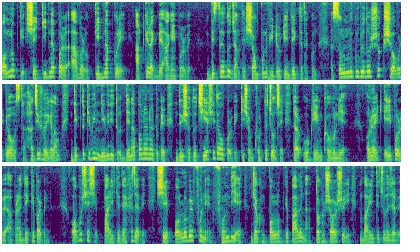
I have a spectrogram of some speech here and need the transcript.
পল্লবকে সেই কিডন্যাপাররা আবারও কিডন্যাপ করে আটকে রাখবে আগামী পর্বে। বিস্তারিত জানতে সম্পূর্ণ ভিডিওটি দেখতে থাকুন। আসসালামু আলাইকুম, প্রিয় দর্শক। সবার কি অবস্থা? হাজির হয়ে গেলাম দীপ্ত টিভির নিবেদিত দেনাপনা নাটকের দুইশত ছিয়াশিতম পর্বে। কী সব ঘটতে চলছে তার অগ্রিম খবর নিয়ে। অলরাইট এই পর্বে আপনারা দেখতে পারবেন। অবশেষে পারিকে দেখা যাবে সে পল্লবের ফোনে ফোন দিয়ে যখন পল্লবকে পাবে না, তখন সরাসরি বাড়িতে চলে যাবে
